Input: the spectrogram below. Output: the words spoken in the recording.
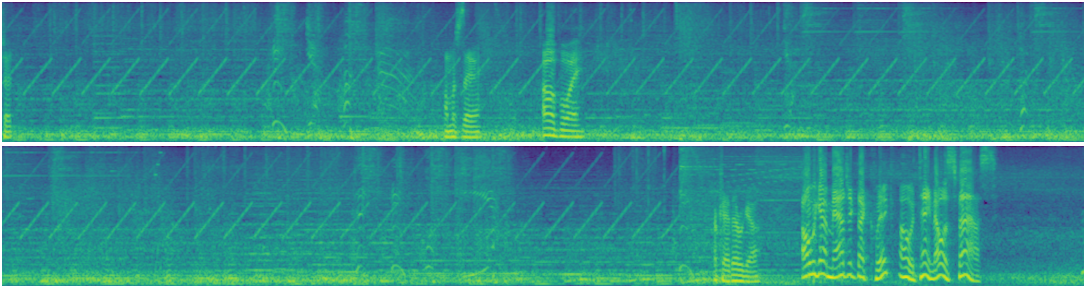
Jet. Almost there. Oh boy. Okay, there we go. Oh, we got magic that quick? Oh, dang, that was fast.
